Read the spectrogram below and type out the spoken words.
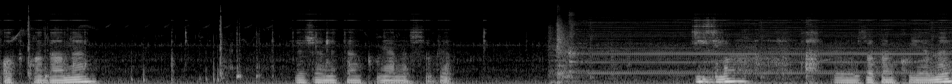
Odkładamy. Bierzemy, tankujemy sobie diesla. Zatankujemy.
